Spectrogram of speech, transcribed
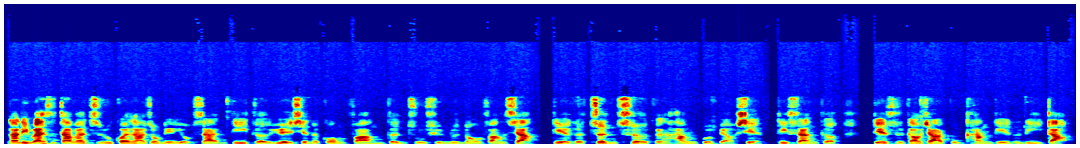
那礼拜四大盘指数观察重点有三：第一个月线的攻防跟族群轮动的方向；第二个政策跟航股的表现；第三个电子高价股抗跌的力道。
